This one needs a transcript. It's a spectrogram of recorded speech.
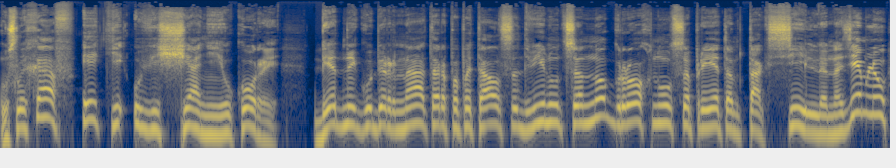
Услыхав эти увещания и укоры, — Бедный губернатор попытался двинуться, но грохнулся при этом так сильно на землю,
